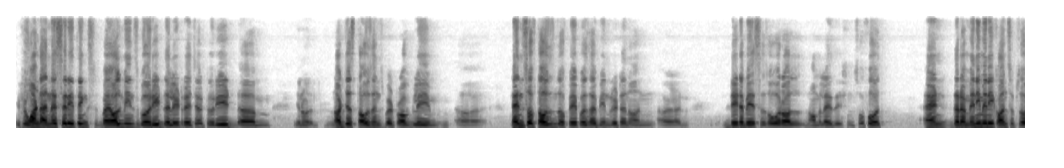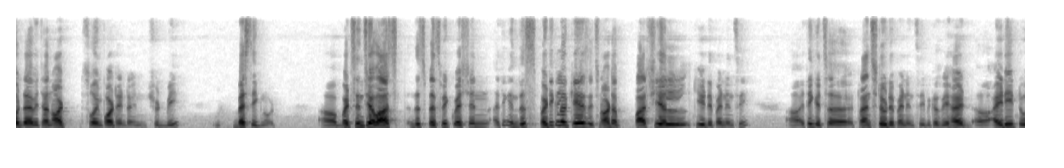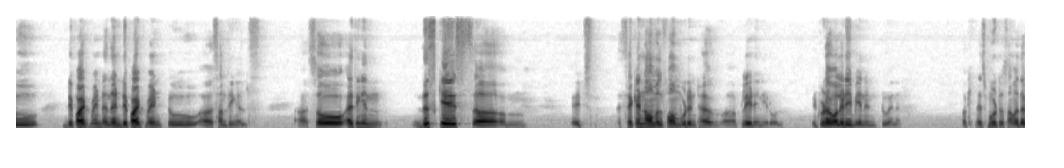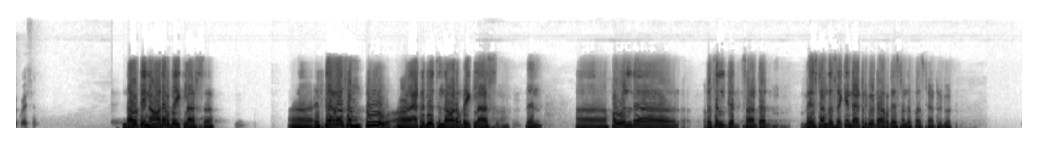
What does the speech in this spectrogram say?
If you want unnecessary things, by all means go read the literature to read, um, you know, not just thousands, but probably uh, tens of thousands of papers have been written on uh, databases, overall normalization, so forth. And there are many, many concepts out there which are not so important and should be best ignored. Uh, but since you have asked this specific question, I think in this particular case, it's not a partial key dependency. Uh, I think it's a transitive dependency because we had uh, ID to department and then department to uh, something else. Uh, so I think in this case, um, its second normal form wouldn't have uh, played any role. It would have already been in 2NF. Okay, let's move to some other question. Doubt in order by clause, sir. Uh, if there are some two uh, attributes in the order by clause, then uh, how will the result get sorted? Based on the second attribute or based on the first attribute?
